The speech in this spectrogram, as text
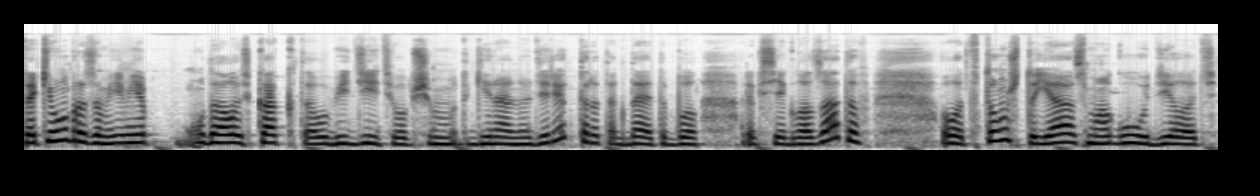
таким образом мне удалось как-то убедить, в общем, генерального директора, тогда это был Алексей Глазатов, вот, в том, что я смогу делать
